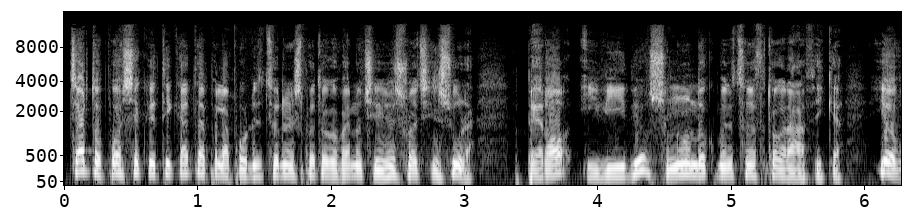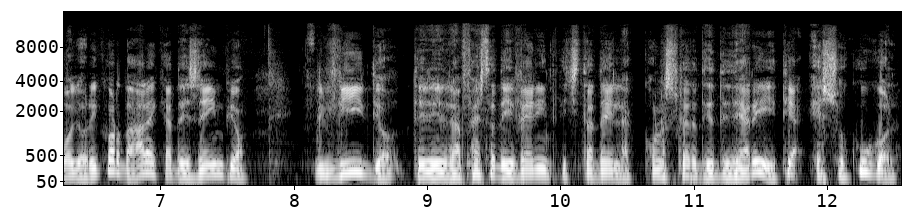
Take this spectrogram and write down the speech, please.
Certo può essere criticata per la posizione rispetto al governo cinese sulla censura, però i video sono una documentazione fotografica. Io voglio ricordare che ad esempio il video della festa dei Veneti di Cittadella con la scritta di Aretia è su Google,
